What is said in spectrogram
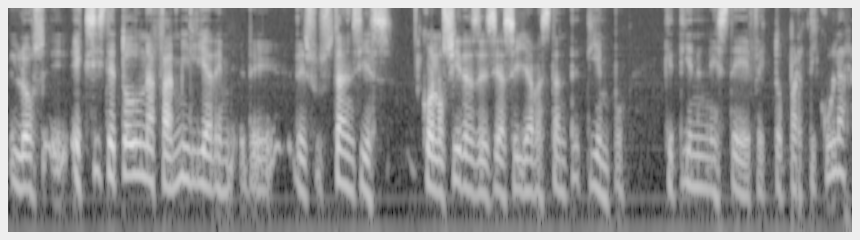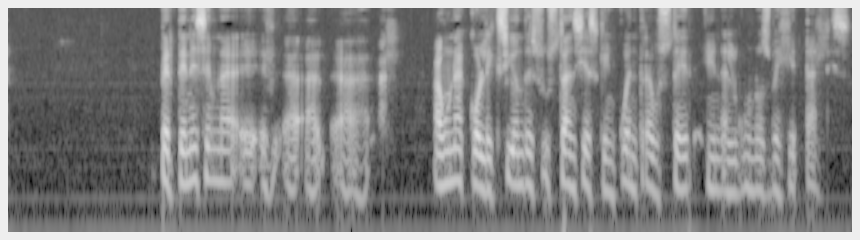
Los, existe toda una familia de, sustancias conocidas desde hace ya bastante tiempo que tienen este efecto particular. Pertenece a una, eh, a una colección de sustancias que encuentra usted en algunos vegetales.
